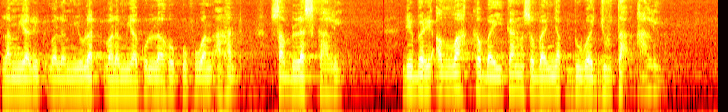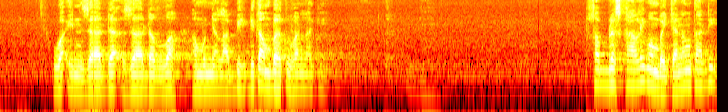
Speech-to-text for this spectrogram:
lam yalid wa lam yulad wa lam yakul lahu kufuwan ahad 11 kali diberi Allah kebaikan sebanyak dua juta kali. Wa in zada zadallah amunnya lebih ditambah Tuhan lagi. Sebelas kali membaca nang tadi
